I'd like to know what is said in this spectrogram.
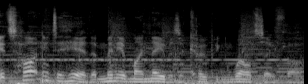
It's heartening to hear that many of my neighbours are coping well so far.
